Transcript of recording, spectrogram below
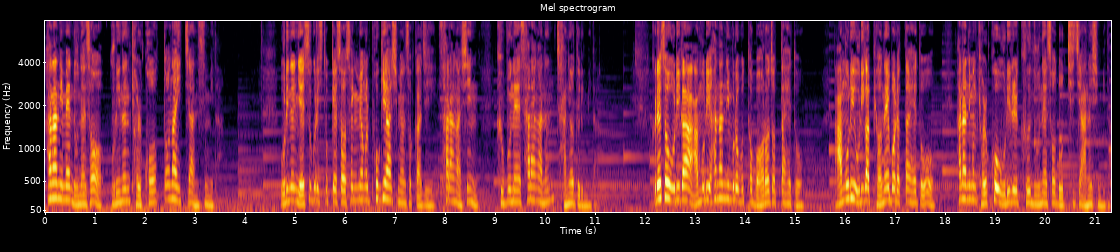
하나님의 눈에서 우리는 결코 떠나 있지 않습니다. 우리는 예수 그리스도께서 생명을 포기하시면서까지 사랑하신 그분의 사랑하는 자녀들입니다. 그래서 우리가 아무리 하나님으로부터 멀어졌다 해도, 아무리 우리가 변해버렸다 해도, 하나님은 결코 우리를 그 눈에서 놓치지 않으십니다.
